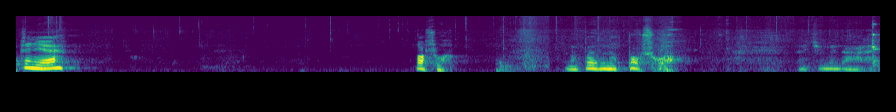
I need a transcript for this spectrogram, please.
czy nie? Poszło. Na pewno poszło. Lecimy dalej.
